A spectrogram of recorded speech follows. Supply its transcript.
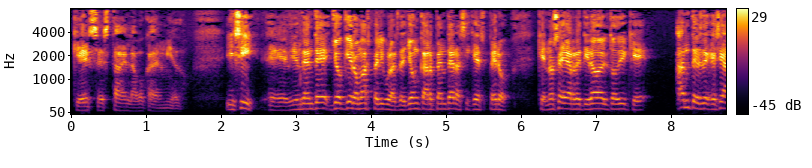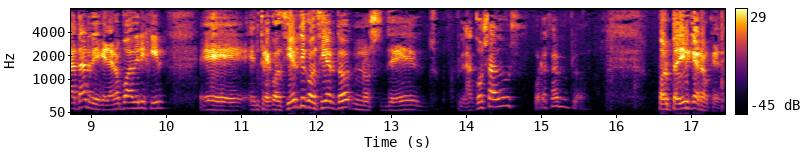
que es esta en la boca del miedo. Y sí, eh, evidentemente yo quiero más películas de John Carpenter, así que espero que no se haya retirado del todo y que antes de que sea tarde y que ya no pueda dirigir, eh, entre concierto y concierto nos dé la cosa 2, por ejemplo. Por pedir que no quede.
